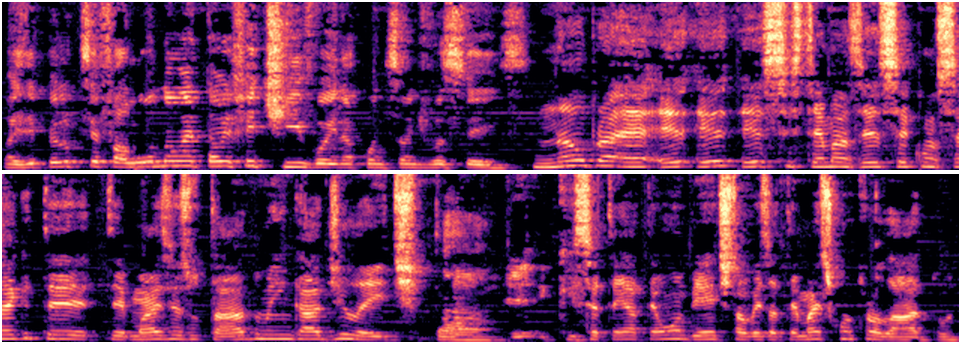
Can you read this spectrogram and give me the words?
Mas pelo que você falou, não é tão efetivo aí na condição de vocês. Não, pra, é, é, esse sistema às vezes você consegue ter, ter mais resultado em gado de leite. Tá. E, que você tem até um ambiente talvez até mais controlado.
